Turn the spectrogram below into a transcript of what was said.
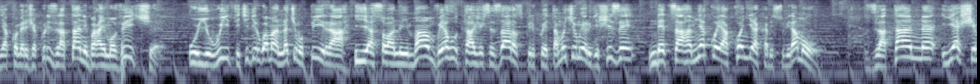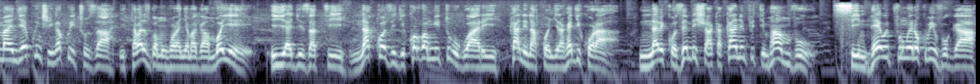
nyakomereje kuri zlatan ibrahimovic. Uyu wita ikigirwamana cy'umupira yasobanuye impamvu yahutaje cesar spirikweta mu cyumweru gishize ndetse ahamya ko yakongera akabisubiramo. Zlatan yashimangiye ko inshinga kwicuza itabarizwa mu nkoranyamagambo ye. Yagize ati nakoze igikorwa mu itubugwari kandi nakongera nkagikora. Nabikoze mbishaka kandi mfite impamvu. Sintewe ipfunwe no kubivuga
